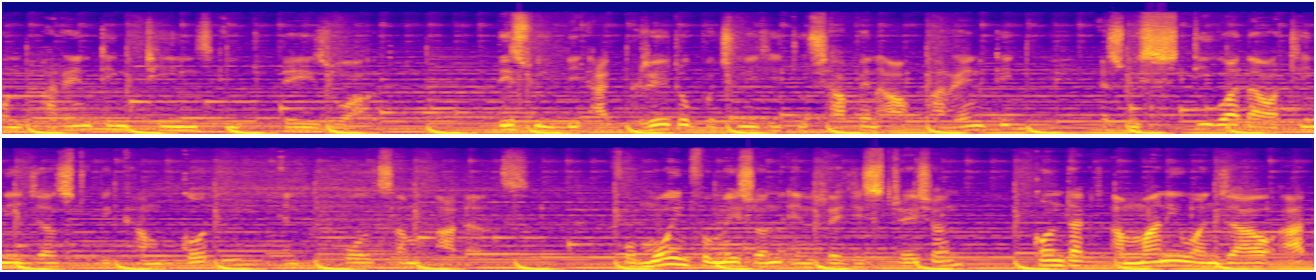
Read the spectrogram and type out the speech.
on parenting teens in today's world. This will be a great opportunity to sharpen our parenting as we steward our teenagers to become godly and wholesome adults. For more information and registration, contact Amani Wanjao at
